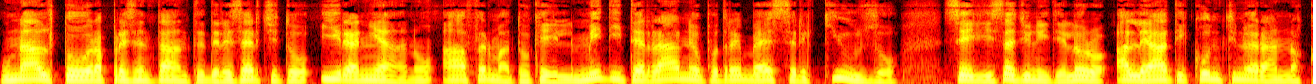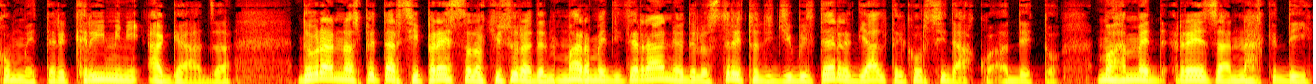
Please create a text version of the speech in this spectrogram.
un alto rappresentante dell'esercito iraniano ha affermato che il Mediterraneo potrebbe essere chiuso se gli Stati Uniti e i loro alleati continueranno a commettere crimini a Gaza dovranno aspettarsi presto la chiusura del Mar Mediterraneo, dello Stretto di Gibilterra e di altri corsi d'acqua, ha detto Mohammed Reza Nahdi,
